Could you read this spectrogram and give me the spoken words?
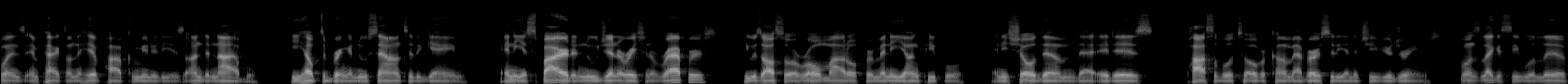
Von's impact on the hip hop community is undeniable. He helped to bring a new sound to the game, and he inspired a new generation of rappers. He was also a role model for many young people, and he showed them that it is possible to overcome adversity and achieve your dreams. Von's legacy will live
